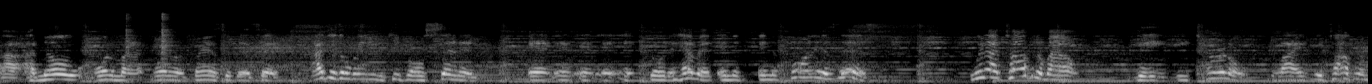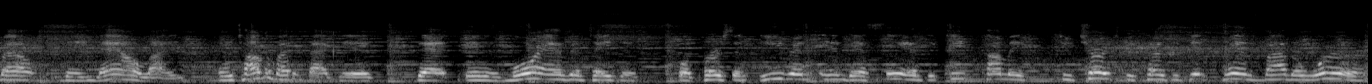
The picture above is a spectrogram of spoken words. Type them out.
uh, I know one of my one of my friends said that said, I just don't believe you can keep on sinning and and, and, and, and go to heaven. And the and the point is this: we're not talking about the eternal life. We're talking about the now life. And we're talking about the fact is that it is more advantageous for a person, even in their sin, to keep coming to church because you get cleansed by the word,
